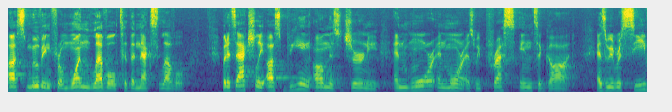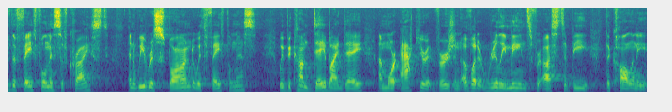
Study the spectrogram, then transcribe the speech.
us moving from one level to the next level, but it's actually us being on this journey and more and more as we press into God, as we receive the faithfulness of Christ and we respond with faithfulness we become day by day a more accurate version of what it really means for us to be the colony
